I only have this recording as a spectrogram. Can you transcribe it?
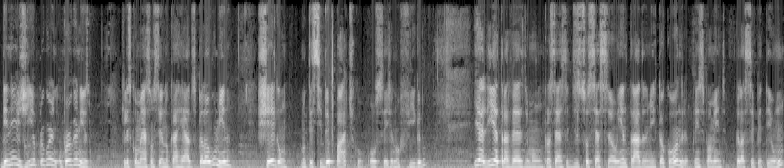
de energia para o organismo, que eles começam sendo carreados pela albumina, chegam no tecido hepático, ou seja, no fígado, e ali, através de um processo de dissociação e entrada na mitocôndria, principalmente pela CPT1,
